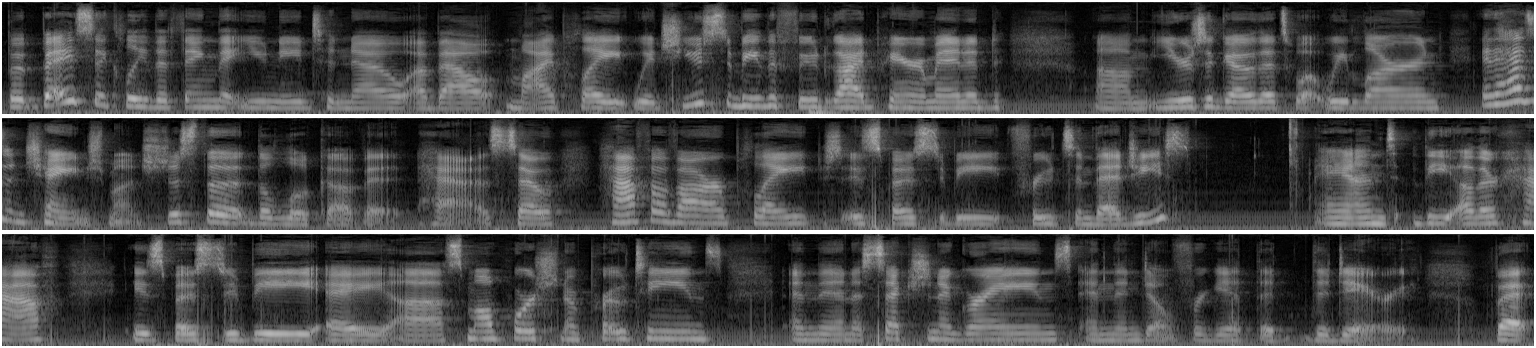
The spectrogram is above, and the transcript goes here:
But basically, the thing that you need to know about My Plate, which used to be the Food Guide Pyramid, um, years ago, that's what we learned. It hasn't changed much, just the, the look of it has. So, half of our plate is supposed to be fruits and veggies, and the other half is supposed to be a uh, small portion of proteins and then a section of grains and then don't forget the, the dairy. But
